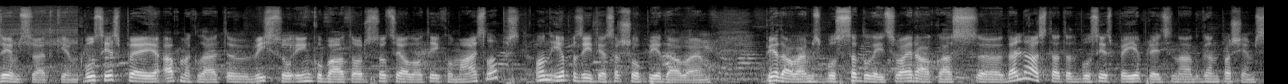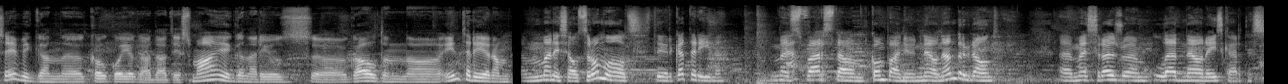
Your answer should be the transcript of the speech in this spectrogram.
Ziemassvētkiem. Būs iespēja apmeklēt visu inkubātoru sociālo tīklu mājaslapas un iepazīties ar šo piedāvājumu. Piedāvājums būs sadalīts vairākās daļās. Tātad būs iespēja iepriecināt gan pašiem sevi, gan kaut ko iegādāties mājai, gan arī uz galda un interjeram. Mani sauc Romualds, tie ir Katarīna. Mēs pārstāvam kompāniju Neon Underground. Mēs ražojam LED neona izkartes.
